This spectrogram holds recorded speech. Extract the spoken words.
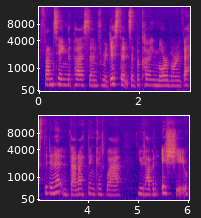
fancying the person from a distance and becoming more and more invested in it, then I think is where you'd have an issue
